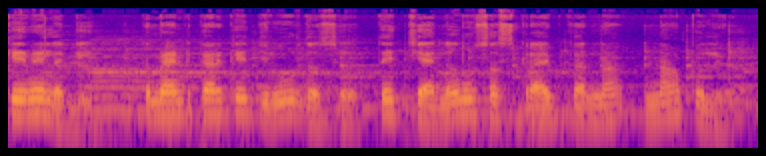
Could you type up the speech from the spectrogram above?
ਕਿਵੇਂ ਲੱਗੀ? ਕਮੈਂਟ ਕਰਕੇ ਜਰੂਰ ਦੱਸਿਓ ਤੇ ਚੈਨਲ ਨੂੰ ਸਬਸਕ੍ਰਾਈਬ ਕਰਨਾ ਨਾ ਭੁੱਲਿਓ।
